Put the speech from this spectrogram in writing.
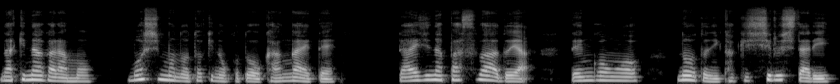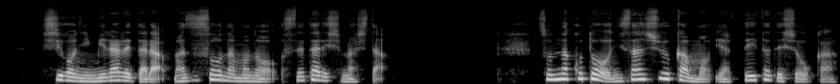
泣きながらも、もしもの時のことを考えて、大事なパスワードや伝言をノートに書き記したり、死後に見られたらまずそうなものを捨てたりしました。そんなことを2、3週間もやっていたでしょうか。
